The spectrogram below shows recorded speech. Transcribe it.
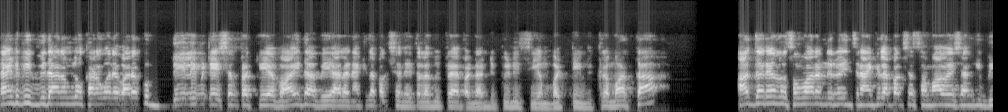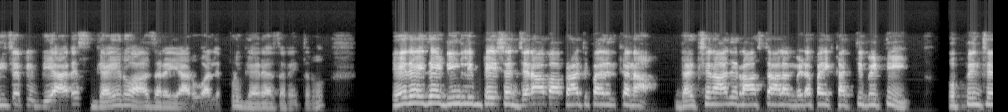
సైంటిఫిక్ విధానంలో కనుగొనే వరకు డీలిమిటేషన్ ప్రక్రియ వాయిదా వేయాలని అఖిలపక్ష నేతలు అభిప్రాయపడ్డారు. డిప్యూటీ సీఎం బట్టి విక్రమార్క ఆధ్వర్యంలో సోమవారం నిర్వహించిన అఖిలపక్ష సమావేశానికి బీజేపీ బీఆర్ఎస్ గైరు హాజరయ్యారు. వాళ్ళు ఎప్పుడు గైరు హాజరవుతారు ఏదైతే డీలిమిటేషన్ జనాభా ప్రాతిపదికన దక్షిణాది రాష్ట్రాల మెడపై కత్తి పెట్టి ఒప్పించే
